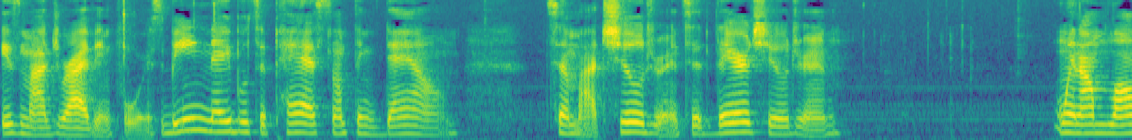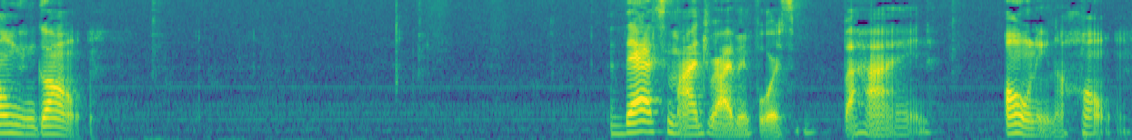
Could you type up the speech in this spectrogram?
is my driving force. Being able to pass something down to my children, to their children, when I'm long and gone. That's my driving force behind owning a home.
